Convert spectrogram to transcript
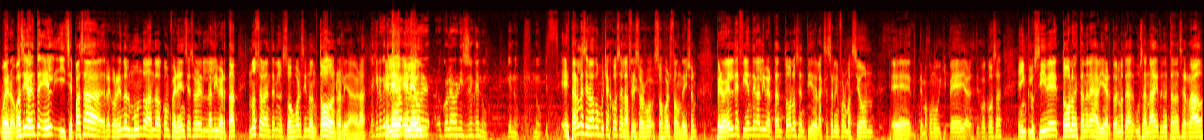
Bueno, básicamente él y se pasa recorriendo el mundo dando conferencias sobre la libertad, no solamente en el software, sino en todo en realidad, ¿verdad? Imagino que Él tiene él un- con la organización GNU. GNU. GNU. está relacionado con muchas cosas la Free Sí. Software, Software Foundation, pero él defiende la libertad en todos los sentidos, el acceso a la información, eh, temas como Wikipedia, ese tipo de cosas, e inclusive todos los estándares abiertos. Él no te usa nada que tenga un estándar cerrado,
